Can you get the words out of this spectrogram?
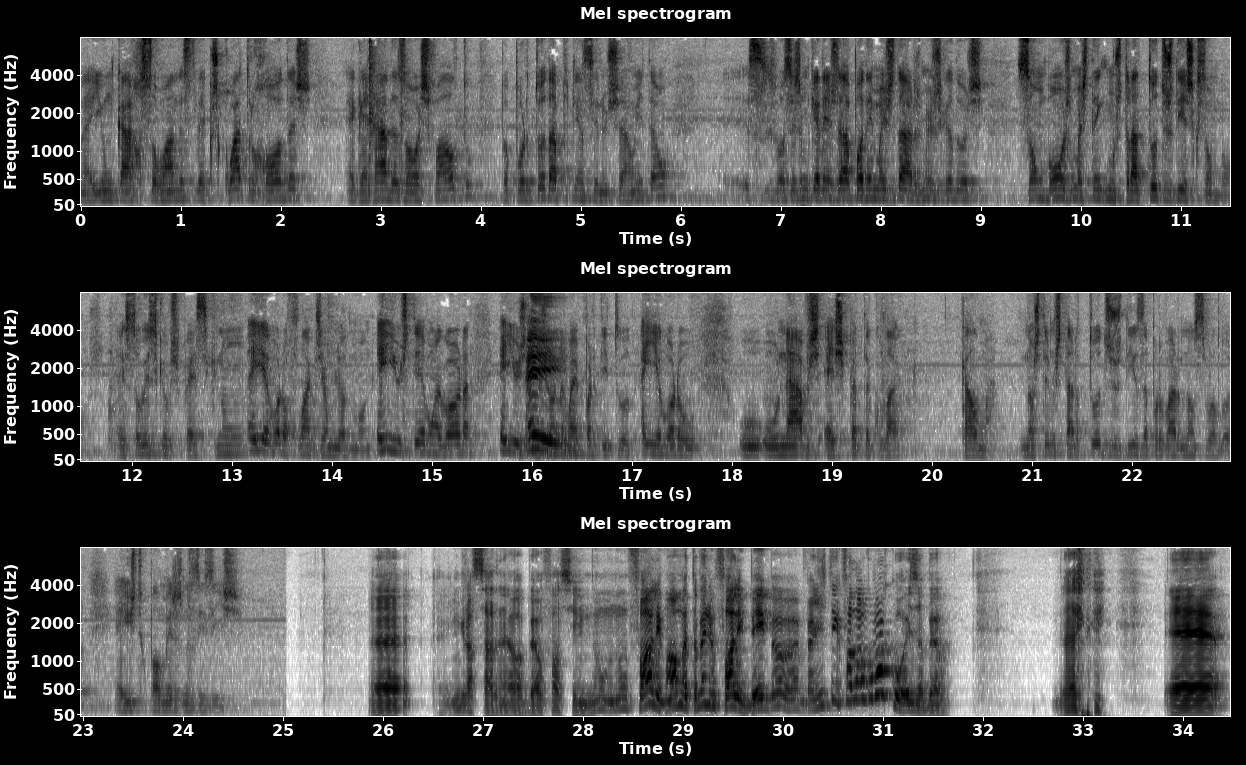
é? E um carro só anda se tiver com as quatro rodas agarradas ao asfalto para pôr toda a potência no chão. Então, se vocês me querem ajudar, podem me ajudar. Os meus jogadores são bons, mas têm que mostrar todos os dias que são bons. É só isso que eu vos peço. Que não... Ei, agora o Flaco já é o melhor do mundo. Ei, o Estevão agora. Ei, o. Jona vai partir tudo. Ei, agora o, o, o Naves é espetacular. Calma. Nós temos de estar todos os dias a provar o nosso valor. É isto que o Palmeiras nos exige. É, é engraçado, né? O Abel fala assim: não, não fale mal, mas também não fale bem. A gente tem que falar alguma coisa, Abel. É,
